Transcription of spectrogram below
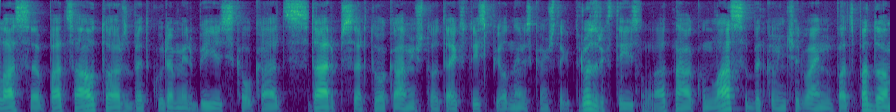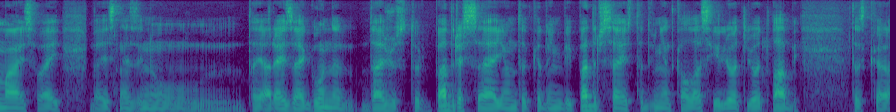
lasa pats autors, bet kuram ir bijis kaut kāds darbs ar to, kā viņš to tekstu izpildīja. Nevis, ka viņš tagad ir uzrakstījis, atnāk un lasa, bet ka viņš ir vai nu pats padomājis, vai, vai es nezinu, tajā reizē guna dažus tur padresēja, un tad, kad viņi bija padresējuši, tad viņi atkal lasīja ļoti, ļoti labi. Tas, ka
